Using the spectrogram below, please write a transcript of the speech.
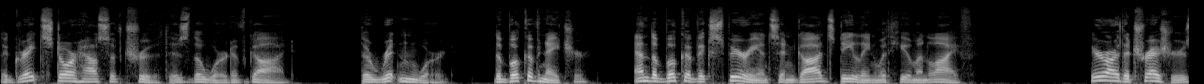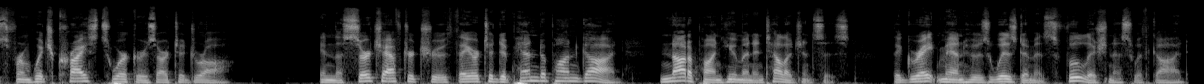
The great storehouse of truth is the Word of God, the written Word, the book of nature, and the book of experience in God's dealing with human life. Here are the treasures from which Christ's workers are to draw. In the search after truth, they are to depend upon God, not upon human intelligences, the great men whose wisdom is foolishness with God.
